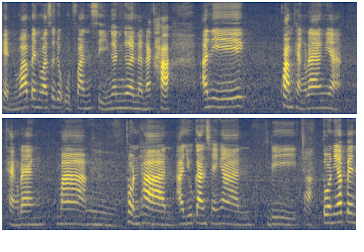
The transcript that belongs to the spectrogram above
เห็นว่าเป็นวัสดุอุดฟันสีเงินเงินๆน่ะนะคะ อันนี้ความแข็งแรงเนี่ยแข็งแรงมาก อืม ทนทานอายุการใช้งานดี ค่ะตัวเนี้ยเป็น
